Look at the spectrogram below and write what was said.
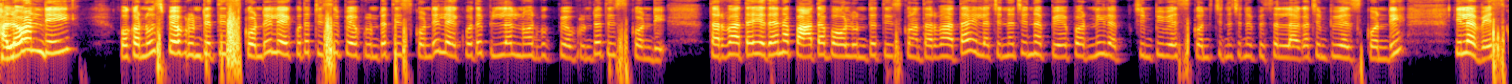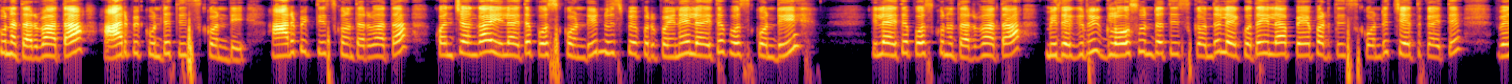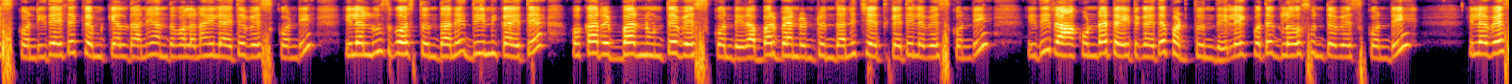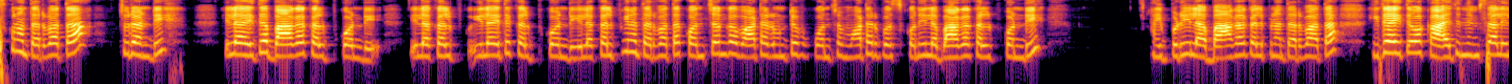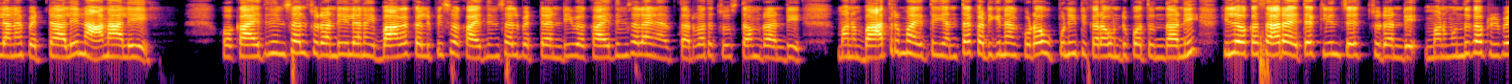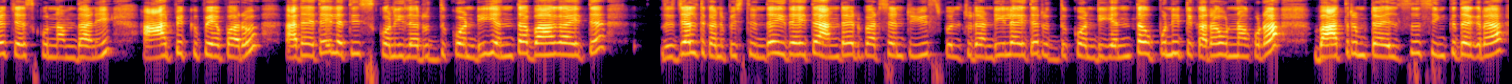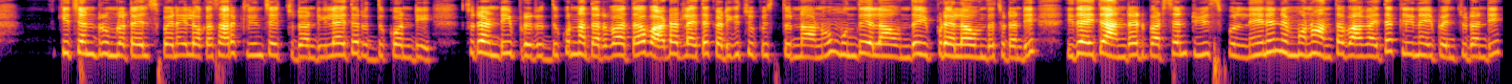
Hello అండి. ఒక news paper ఉంటే తీసుకోండి లేకపోతే టిష్యూ పేపర్ ఉంటే తీసుకోండి లేకపోతే పిల్లల నోట్బుక్ పేపర్ ఉంటే తీసుకోండి. తర్వాత ఏదైనా పాత బౌల్ ఉంటే తీసుకున్న తర్వాత ఇలా చిన్న చిన్న పేపర్ని ఇలా చింపి వేసుకోండి చిన్న చిన్న పిసల్లాగా చింపి వేసుకోండి. ఇలా వేసుకున్న తర్వాత ఆర్పిక్ ఉంటే తీసుకోండి. ఆర్పిక్ తీసుకున్న తర్వాత కొంచెంగా ఇలా అయితే పోసుకోండి. న్యూస్ పేపర్ పైన ఇలా అయితే పోసుకోండి. ఇలా అయితే పోసుకున్న తర్వాత మీ దగ్గర గ్లోవ్స్ ఉంటే తీసుకోండి లేకపోతే ఇలా పేపర్ తీసుకోండి చేతికైతే వేసుకోండి. ఇదైతే కెమికల్ దాని అందువలన ఇలా అయితే వేసుకోండి. ఇలా లూజ్గా వస్తుందని దీనికైతే ఒక రిబ్బర్ ఉంటే వేసుకోండి. రబ్బర్ బ్యాండ్ ఉంటుందని చేతికైతే ఇలా వేసుకోండి. ఇది రాకుండా టైట్గా అయితే పడుతుంది. లేకపోతే గ్లౌస్ ఉంటే వేసుకోండి. ఇలా వేసుకున్న తర్వాత చూడండి. ఇలా అయితే బాగా కలుపుకోండి. ఇలా కలుపు ఇలా అయితే కలుపుకోండి. ఇలా కలిపిన తర్వాత కొంచెంగా వాటర్ ఉంటే కొంచెం వాటర్ పోసుకొని ఇలా బాగా కలుపుకోండి. ఇప్పుడు ఇలా బాగా కలిపిన తర్వాత ఇదైతే ఒక ఐదు నిమిషాలు ఇలానే పెట్టాలి నానాలి. ఒక ఐదు నిమిషాలు చూడండి ఇలా బాగా కలిపేసి ఒక ఐదు నిమిషాలు పెట్టండి. ఒక ఐదు నిమిషాలు అయిన తర్వాత చూస్తాం రండి. మనం బాత్రూమ్ అయితే ఎంత కడిగినా కూడా ఉప్పు నీటి కర ఉండిపోతుందని ఇలా ఒకసారి అయితే క్లీన్ చేసి చూడండి. మనం ముందుగా ప్రిపేర్ చేసుకున్నాం దాని ఆర్పిక్ పేపరు. అదైతే ఇలా తీసుకొని ఇలా రుద్దుకోండి. ఎంత బాగా అయితే రిజల్ట్ కనిపిస్తుందో ఇదైతే హండ్రెడ్ పర్సెంట్ యూస్ఫుల్ చూడండి. ఇలా అయితే రుద్దుకోండి. ఎంత ఉప్పు నీటి కర ఉన్నా కూడా బాత్రూమ్ టైల్స్ సింక్ దగ్గర కిచెన్ రూమ్లో టైల్స్ పైన ఇలా ఒకసారి క్లీన్ చేసి చూడండి ఇలా అయితే రుద్దుకోండి. చూడండి ఇప్పుడు రుద్దుకున్న తర్వాత వాటర్లో అయితే కడిగి చూపిస్తున్నాను. ముందు ఎలా ఉందో ఇప్పుడు ఎలా ఉందో చూడండి. ఇదైతే హండ్రెడ్ పర్సెంట్ యూస్ఫుల్. నేనే నిమ్మను అంత బాగా అయితే క్లీన్ అయిపోయింది చూడండి.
